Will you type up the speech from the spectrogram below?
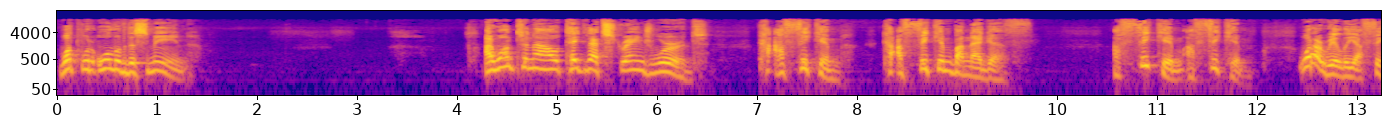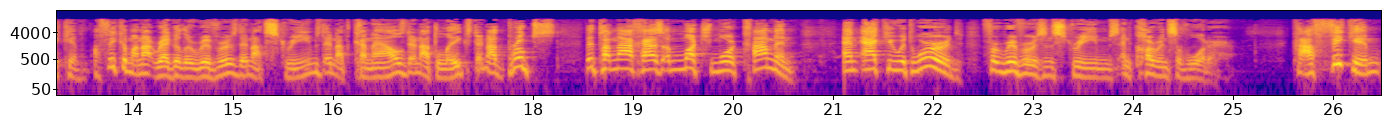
what would all of this mean? I want to now take that strange word, ka'afikim, ka'afikim banegev. Afikim, afikim. What are really afikim? Afikim are not regular rivers, they're not streams, they're not canals, they're not lakes, they're not brooks. The Tanakh has a much more common and accurate word for rivers and streams and currents of water. Ka'afikim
